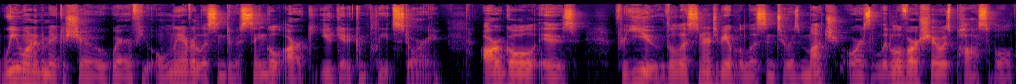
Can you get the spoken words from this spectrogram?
We wanted to make a show where if you only ever listen to a single arc, you'd get a complete story. Our goal is for you, the listener, to be able to listen to as much or as little of our show as possible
